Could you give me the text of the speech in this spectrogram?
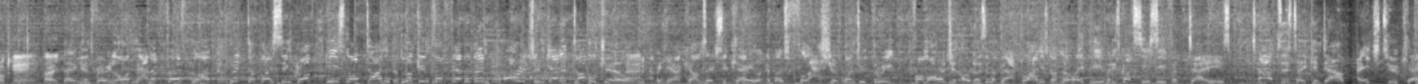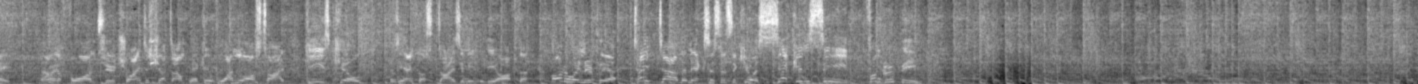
okay, I... Davian's very low on mana. First blood picked up by Syncroft. He's not done. Looking for Febiven. Origen get a double kill. But here comes H2K. Look at those flashes. One, two, three from Origen. Odo's in the back line. He's got no AP, but he's got CC for days. Tabs is taken down. H2K now in a 4 on 2, trying to shut down Peke one last time. He's killed as Jankos dies immediately after. And Nuclear take down the Nexus and secure second seed from Group B.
